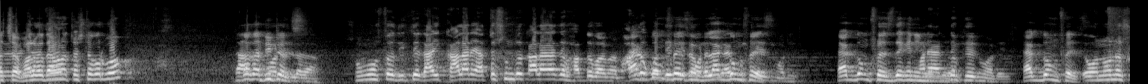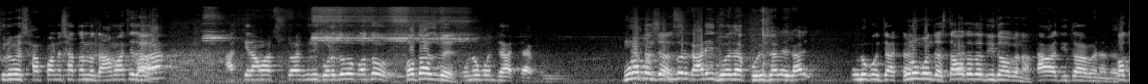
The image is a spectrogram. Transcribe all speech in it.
আচ্ছা ভালো করে দেখানোর চেষ্টা করব। দাদা, details। সমস্ত দিক থেকে গাড়ি কালার এত সুন্দর কালার আছে ভাবতে পারবেন ভালো একদম করে দেখে ফ্রেশ মডেল একদম ফ্রেশ মডেল একদম ফ্রেশ দেখে নিন মানে একদম। ফ্রেশ মডেল একদম ফ্রেশ অন্য অন্য শোরুমে ছাপ্পান্ন সাতান্ন দাম আছে হ্যাঁ। দাদা। আজকে আমার সরাসরি করে দেবো কত? কত আসবে? উনপঞ্চাশ হাজার টাকা করে। দেবো। এত উনপঞ্চাশ সুন্দর গাড়ি দু হাজার কুড়ি সালের গাড়ি উনপঞ্চাশ হাজার টাকা। উনপঞ্চাশ তাও দাদা দিতে হবে না। টাকা দিতে হবে না দাদা। কত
